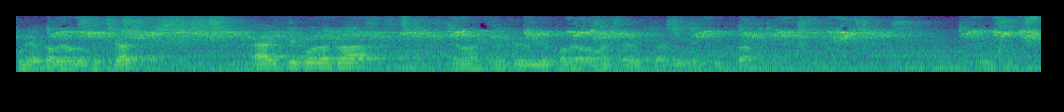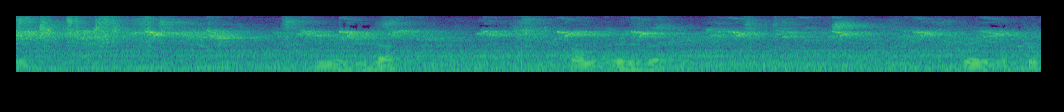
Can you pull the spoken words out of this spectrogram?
Bunu yakalayalım tekrar. Erkek orada hemen şunu şöyle bir yakalayalım arkadaşlar bir dakika. Şöyle tuttum. İyi ve güzel. Tutalım şöyle. Şöyle tuttuk.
